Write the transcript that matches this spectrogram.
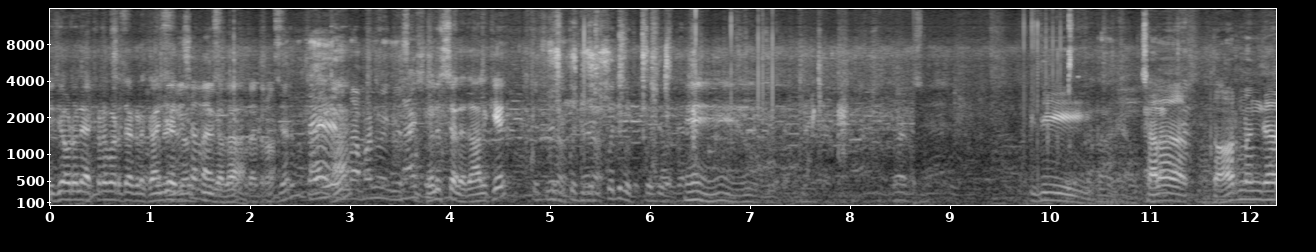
విజయవాడలో ఎక్కడ పడితే అక్కడ గంజాయి దొరుకుతుంది కదా. తెలుస్తలేదు వాళ్ళకి? ఇది చాలా దారుణంగా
